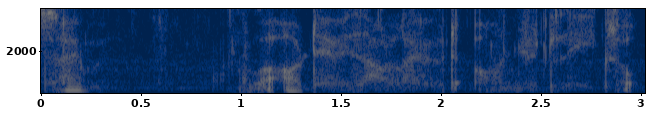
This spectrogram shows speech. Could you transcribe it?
So, what I'll do is I'll load 100 leagues up.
